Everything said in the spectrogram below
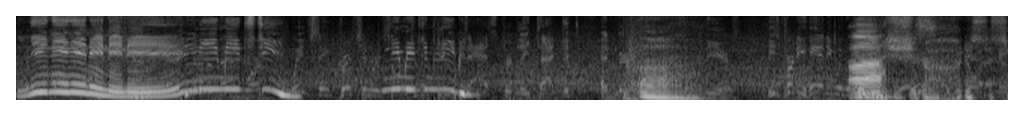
nie, nie, nie, nie, nie, nie. Nie meets Dean. Nie mit dem Lieben. Ah, das ist, Es ist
